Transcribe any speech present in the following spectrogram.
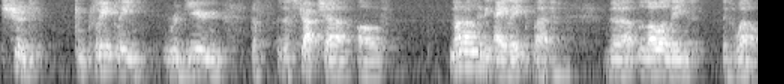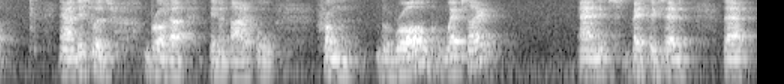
should completely review the, the structure of not only the A League but the lower leagues as well. Now, this was brought up in an article from the Roar website, and it's basically said that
